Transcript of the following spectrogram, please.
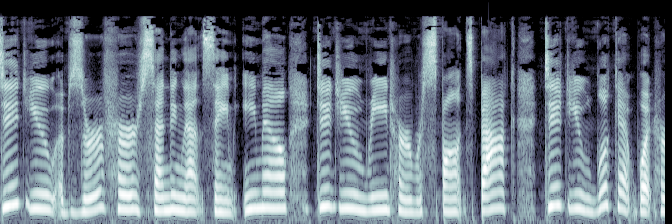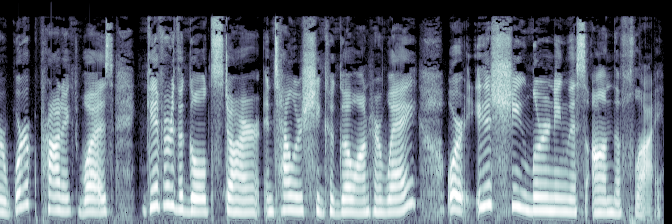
did you observe her sending that same email? Did you read her response back? Did you look at what her work product was, give her the gold star, and tell her she could go on her way? Or is she learning this on the fly?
